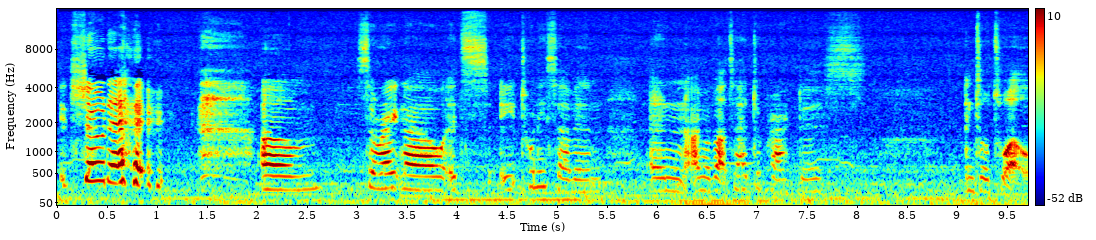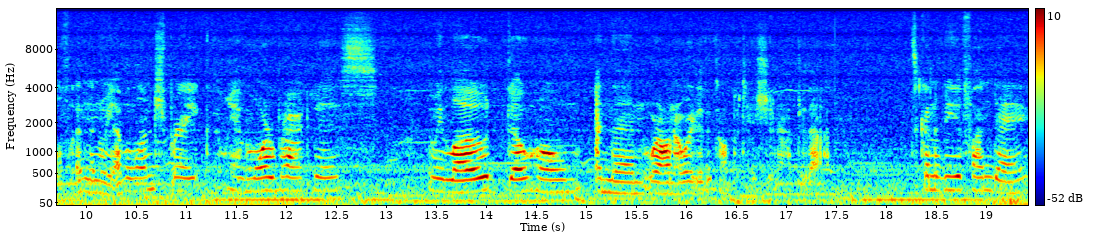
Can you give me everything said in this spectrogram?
It's show day. um, so right now it's 8:27, and I'm about to head to practice until 12, and then we have a lunch break. We have more practice. Then we load, go home, and then we're on our way to the competition after that. It's gonna be a fun day.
